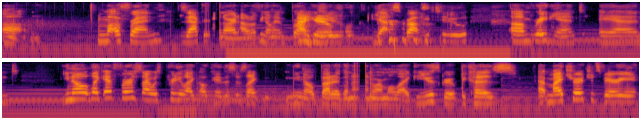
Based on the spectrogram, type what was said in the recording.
um, my, a friend, Zach Bernard, I don't know if you know him, brought I me do. to yes, brought me to um, Radiant and you know, like at first I was pretty like, okay, this is like, you know, better than a normal like youth group because at my church it's very,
